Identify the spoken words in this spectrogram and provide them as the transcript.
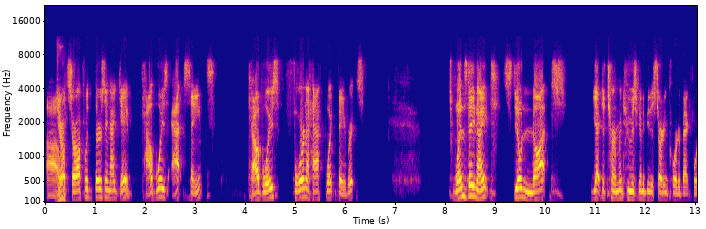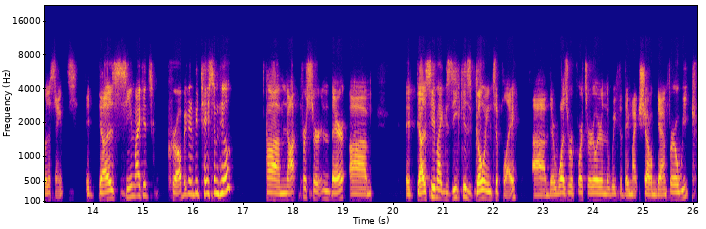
Uh, yeah. Let's start off with the Thursday night game Cowboys at Saints. Cowboys, four and a half point favorites. It's Wednesday night, still not yet determined who is going to be the starting quarterback for the Saints. It does seem like it's probably going to be Taysom Hill. Um, not for certain there. Um, it does seem like Zeke is going to play. Um, there was reports earlier in the week that they might shut him down for a week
